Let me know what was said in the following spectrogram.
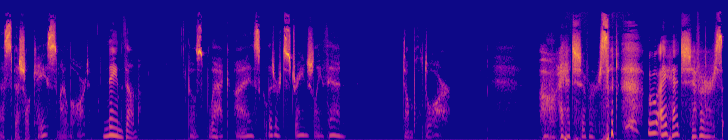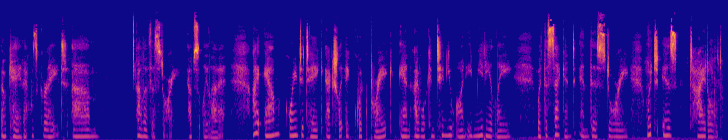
A special case, my lord. Name them. Those black eyes glittered strangely. Then, Dumbledore. Oh, I had shivers. oh, I had shivers. Okay, that was great. Um, I love this story. Absolutely love it. I am going to take actually a quick break and I will continue on immediately with the second in this story, which is titled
